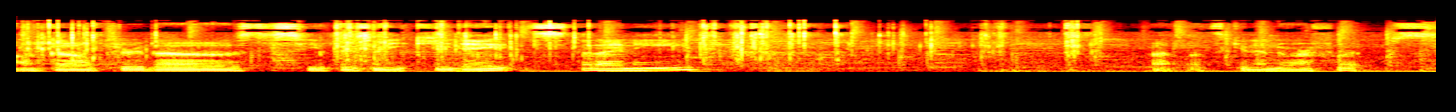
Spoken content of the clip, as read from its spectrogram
I'll go through those to see if there's any key dates that I need. But let's get into our flips.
